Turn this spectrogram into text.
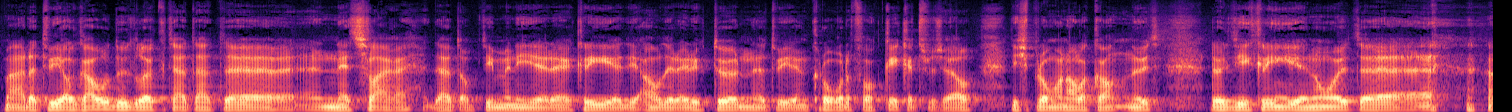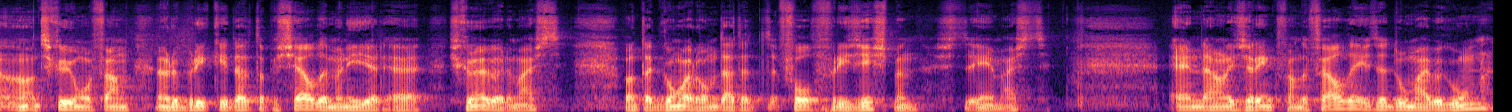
Maar het al gauw duidelijk dat dat uh, net slagen. Dat op die manier uh, kregen die, al die redacteuren het weer een kroren vol kikkers vanzelf. Die sprongen alle kanten uit. Dus die kregen je nooit uh, aan het van een rubriekje dat het op dezelfde manier uh, moest. Want het ging erom dat het vol frisisme moest. En dan is Rink van der Velde, is dat doe mij begonnen.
